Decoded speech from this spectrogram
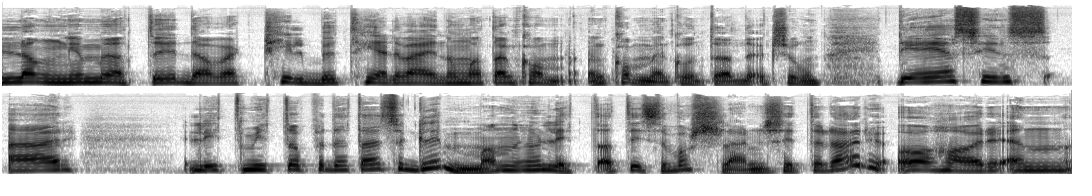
lange møter. Det har vært tilbudt hele veien om at han kommer kom med kontradiksjon. Det jeg syns er litt midt oppi dette, så glemmer man jo litt at disse varslerne sitter der og har en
